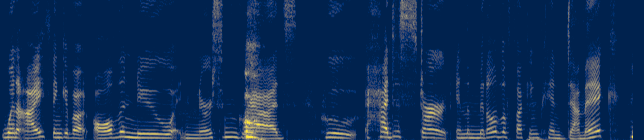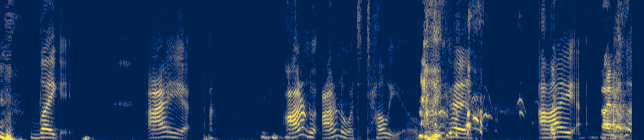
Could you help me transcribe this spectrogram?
when I think about all the new nursing oh. grads who had to start in the middle of a fucking pandemic, like I I don't know I don't know what to tell you because I I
